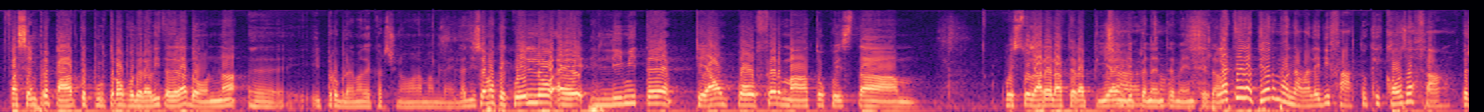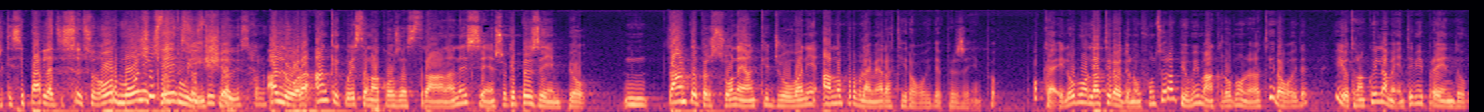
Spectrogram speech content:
fa sempre parte purtroppo della vita della donna eh, il problema del carcinoma alla mammella. Diciamo che quello è il limite che ha un po' fermato questa questo dare la terapia certo. indipendentemente da... La terapia ormonale di fatto che cosa fa? Perché si parla di sono ormoni che sostituiscono. Allora, anche questa è una cosa strana, nel senso che per esempio mh, tante persone, anche giovani, hanno problemi alla tiroide per esempio. ok, l'ormone della tiroide non funziona più, mi manca l'ormone della tiroide, io tranquillamente mi prendo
